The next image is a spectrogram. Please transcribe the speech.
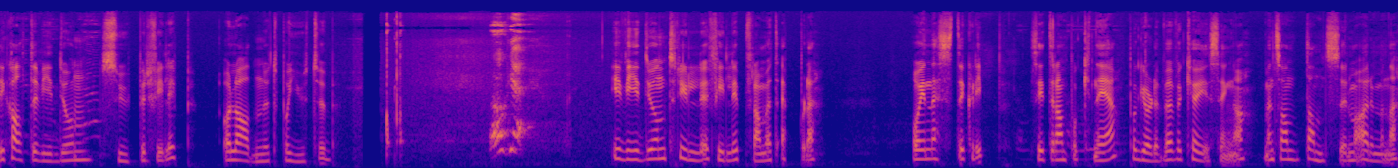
De kalte videoen Super-Philip og la den ut på YouTube. Ok. I videoen tryller Philip fram et eple. Og i neste klipp sitter han på kne på gulvet ved køyesenga mens han danser med armene.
